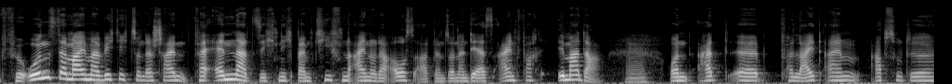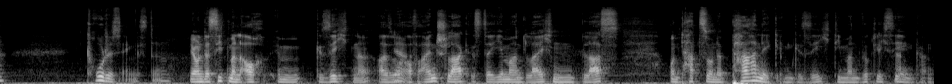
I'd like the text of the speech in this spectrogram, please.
für uns dann manchmal wichtig zu unterscheiden, verändert sich nicht beim tiefen Ein- oder Ausatmen, sondern der ist einfach immer da mhm. und hat, äh, verleiht einem absolute Todesängste. Ja, und das sieht man auch im Gesicht, ne? Also ja. auf einen Schlag ist da jemand leichenblass und hat so eine Panik im Gesicht, die man wirklich sehen kann.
